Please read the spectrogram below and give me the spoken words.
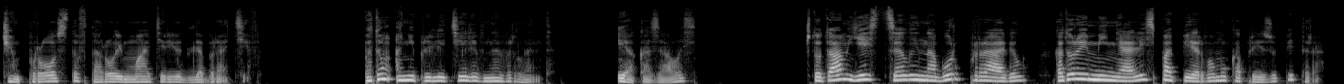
чем просто второй матерью для братьев. Потом они прилетели в Неверленд, и оказалось, что там есть целый набор правил, которые менялись по первому капризу Питера.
